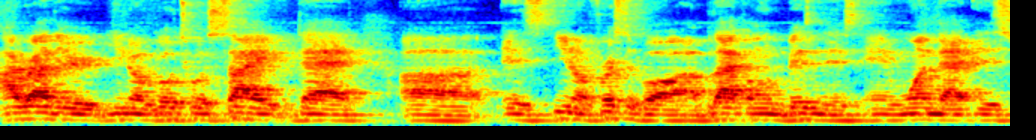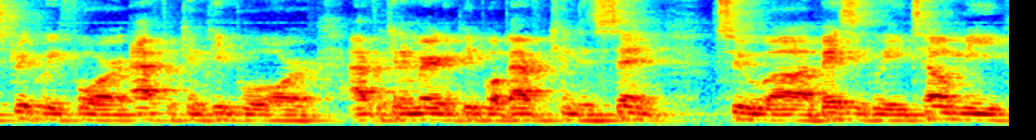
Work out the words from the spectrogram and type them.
I rather, you know, go to a site that uh, is, you know, first of all, a black owned business and one that is strictly for African people or African American people of African descent to uh, basically tell me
